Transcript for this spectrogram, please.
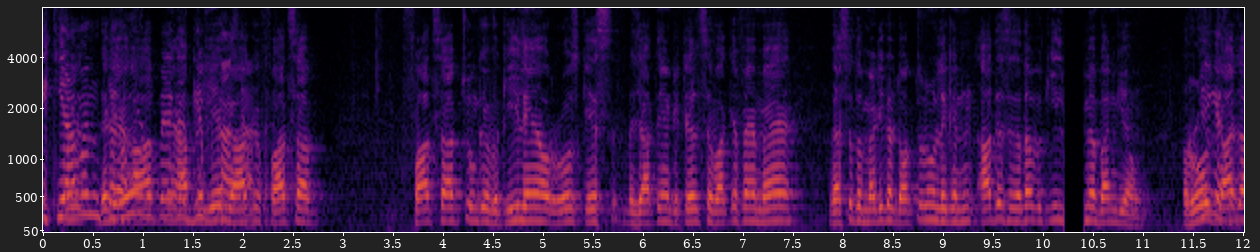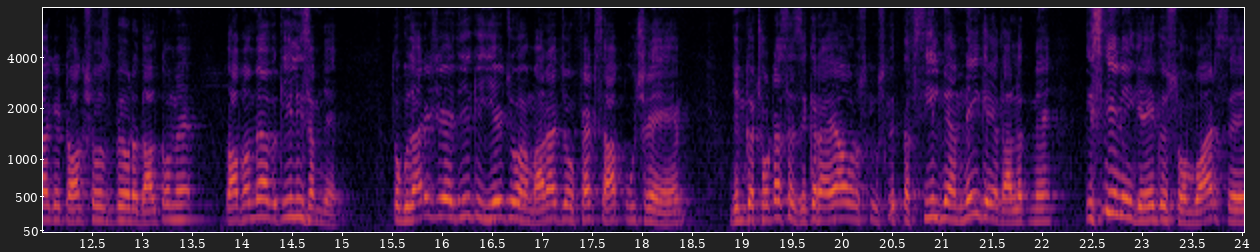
इक्यावन करोड़ रुपए का गिफ्ट ये कहा कि फाद साहब फाद साहब चूँकि वकील हैं और रोज़ केस में जाते हैं डिटेल से वाकिफ़ हैं मैं वैसे तो मेडिकल डॉक्टर हूँ लेकिन आधे से ज़्यादा वकील मैं बन गया हूँ। रोज़ जा जाके टॉक शोज़ पे और अदालतों में तो आप हमें वकील ही समझें। तो गुजारिश ये है जी कि ये जो हमारा जो फैक्ट्स आप पूछ रहे हैं जिनका छोटा सा ज़िक्र आया और उसकी, उसके तफसील में हम नहीं गए अदालत में, इसलिए नहीं गए कि सोमवार से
